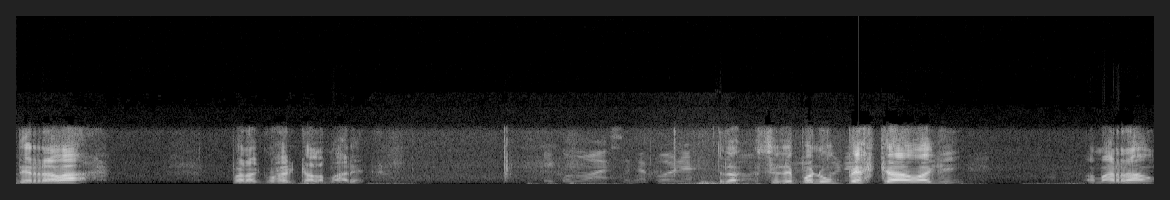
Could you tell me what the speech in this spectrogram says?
de rabat para coger calamares. ¿Y cómo haces? ¿La pones? La- se le pone un pescado aquí, amarrado,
